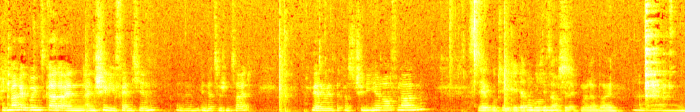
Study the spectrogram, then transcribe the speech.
ich mache übrigens gerade ein, ein Chili-Fännchen ähm, in der Zwischenzeit. Ich werde mir jetzt etwas Chili hier raufladen. Sehr gute Idee, da bin ich jetzt Und- auch direkt mal dabei. Ähm,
